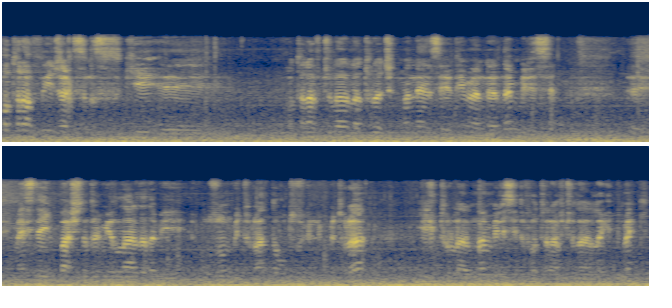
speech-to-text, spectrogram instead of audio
fotoğraflayacaksınız ki e, fotoğrafçılarla tura çıkmanın en sevdiğim yönlerinden birisi. E, mesleğe ilk başladığım yıllarda da bir uzun bir tur hatta 30 günlük bir tura ilk turlarımdan birisiydi fotoğrafçılarla gitmek.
